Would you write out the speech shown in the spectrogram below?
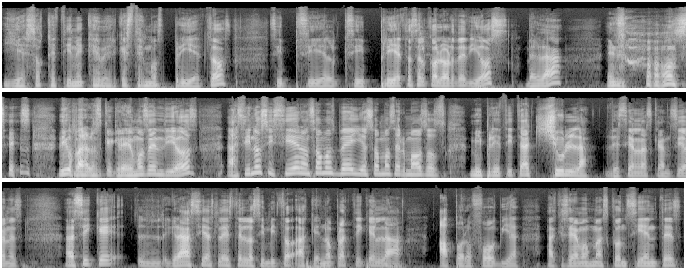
¿Y eso qué tiene que ver que estemos prietos? Si, si, el, si prieto es el color de Dios, ¿verdad? Entonces, digo, para los que creemos en Dios, así nos hicieron, somos bellos, somos hermosos, mi prietita chula, decían las canciones. Así que gracias, Lester, los invito a que no practiquen la aporofobia, a que seamos más conscientes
